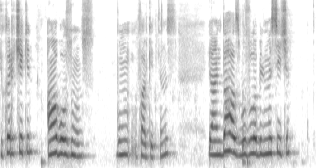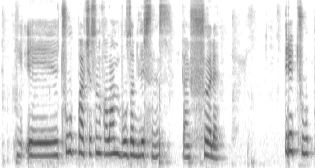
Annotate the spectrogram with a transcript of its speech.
Yukarı çekin ama bozdunuz. Bunu fark ettiniz. Yani daha az bozulabilmesi için e, çubuk parçasını falan bozabilirsiniz. Yani şöyle direkt çubuk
